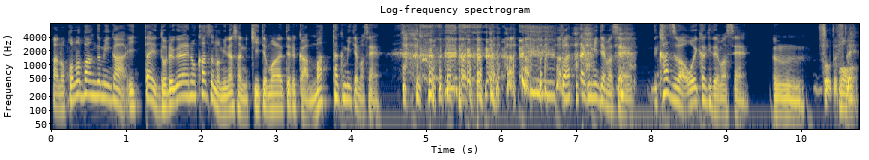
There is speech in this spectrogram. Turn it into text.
あの、この番組が一体どれぐらいの数の皆さんに聞いてもらえてるか全く見てません。全く見てません。数は追いかけてません。うん。もそうですね。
